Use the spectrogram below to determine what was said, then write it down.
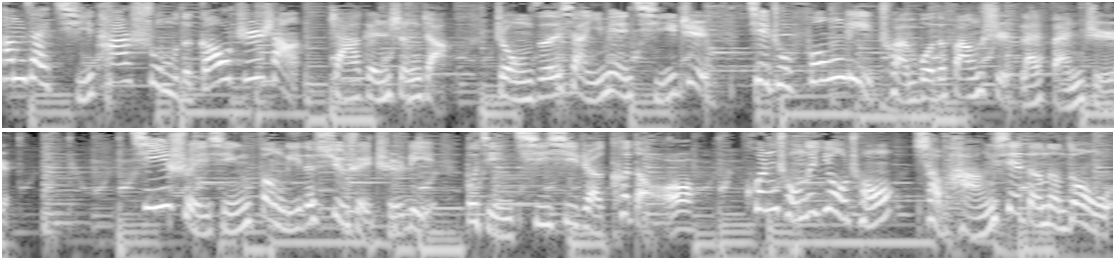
它们在其他树木的高枝上扎根生长，种子像一面旗帜，借助风力传播的方式来繁殖。积水型凤梨的蓄水池里不仅栖息着蝌蚪、昆虫的幼虫、小螃蟹等等动物，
